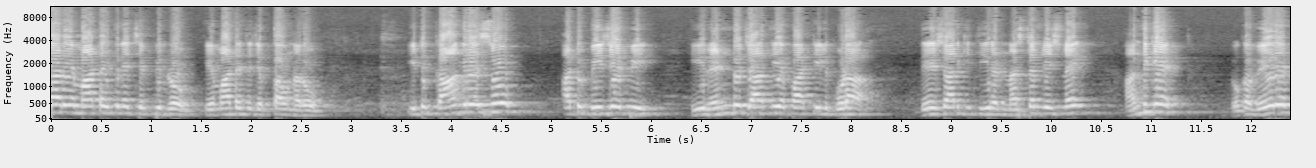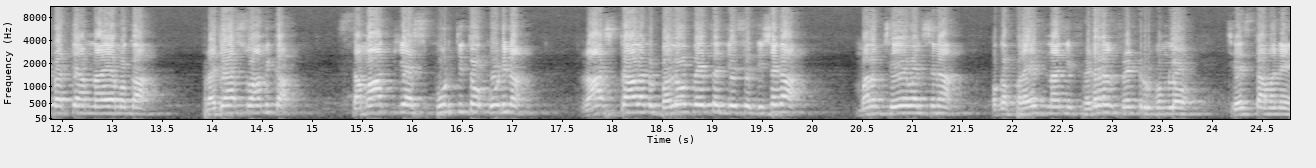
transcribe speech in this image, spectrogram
గారు ఏ మాట అయితేనే చెప్పిర్రో ఏ మాట అయితే చెప్తా ఉన్నారో. ఇటు కాంగ్రెస్ అటు బీజేపీ ఈ రెండు జాతీయ పార్టీలు కూడా దేశానికి తీరని నష్టం చేసినాయి. అందుకే ఒక వేరే ప్రత్యామ్నాయం ఒక ప్రజాస్వామిక సమాఖ్య స్ఫూర్తితో కూడిన రాష్ట్రాలను బలోపేతం చేసే దిశగా మనం చేయవలసిన ఒక ప్రయత్నాన్ని ఫెడరల్ ఫ్రంట్ రూపంలో చేస్తామనే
